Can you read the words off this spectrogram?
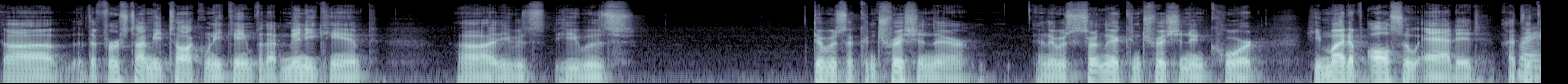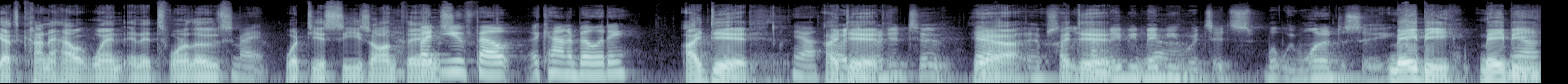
uh, the first time he talked when he came for that mini camp, uh, he was, he was, there was a contrition there, and there was certainly a contrition in court. He might have also added, I think Right. that's kind of how it went, and it's one of those, Right. what do you seize on things? But you felt accountability. I did. Yeah. I did. I did too. Yeah, I absolutely. did. Maybe maybe it's, it's what we wanted to see. Maybe, maybe, Yeah.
